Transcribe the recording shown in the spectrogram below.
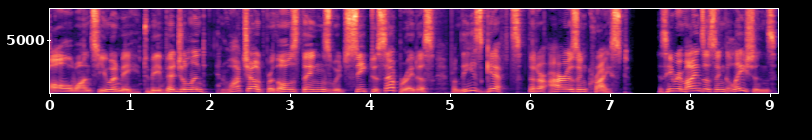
Paul wants you and me to be vigilant and watch out for those things which seek to separate us from these gifts that are ours in Christ. As he reminds us in Galatians,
